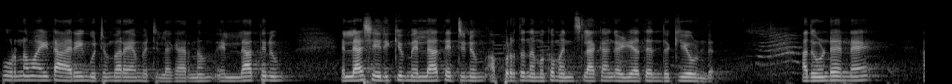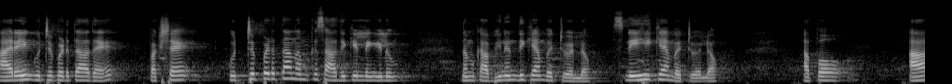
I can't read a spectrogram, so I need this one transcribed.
പൂർണമായിട്ട് ആരെയും കുറ്റം പറയാൻ പറ്റില്ല. കാരണം എല്ലാത്തിനും എല്ലാ ശരിക്കും എല്ലാ തെറ്റിനും അപ്പുറത്ത് നമുക്ക് മനസ്സിലാക്കാൻ കഴിയാത്ത എന്തൊക്കെയോ ഉണ്ട്. അതുകൊണ്ട് തന്നെ ആരെയും കുറ്റപ്പെടുത്താതെ പക്ഷേ കുറ്റപ്പെടുത്താൻ നമുക്ക് സാധിക്കില്ലെങ്കിലും നമുക്ക് അഭിനന്ദിക്കാൻ പറ്റുമല്ലോ സ്നേഹിക്കാൻ പറ്റുമല്ലോ. അപ്പോൾ ആ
